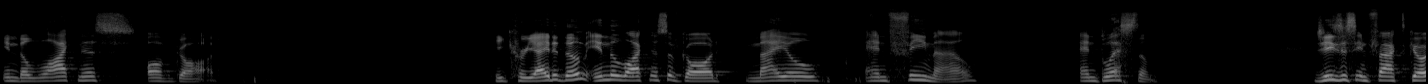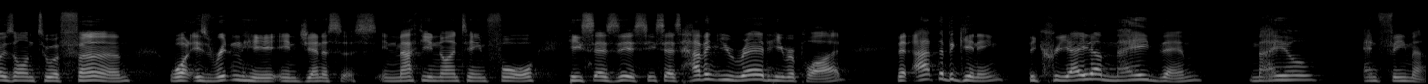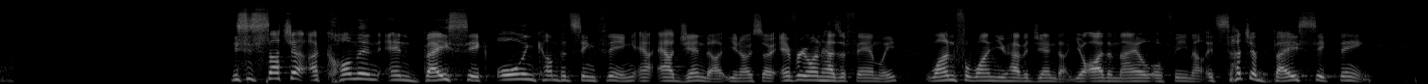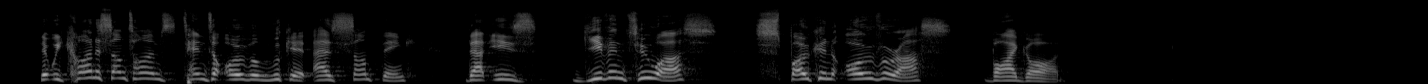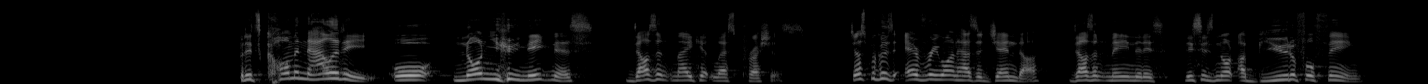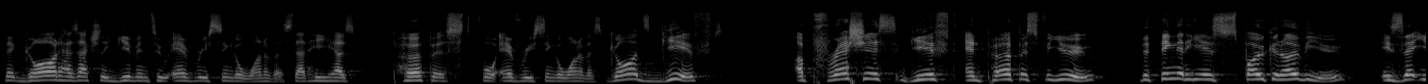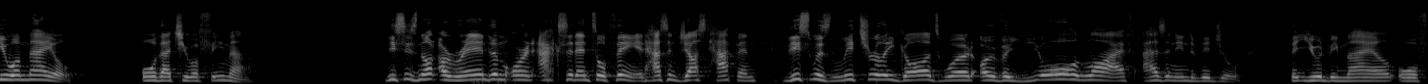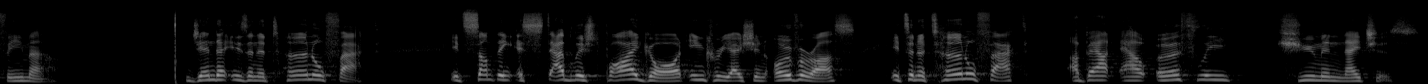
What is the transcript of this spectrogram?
in the likeness of God. He created them in the likeness of God, male and female, and blessed them. Jesus, in fact, goes on to affirm what is written here in Genesis. In Matthew 19 4, he says this He says, Haven't you read, he replied, that at the beginning the Creator made them male and female? This is such a, a common and basic, all encompassing thing, our, our gender, you know, so everyone has a family. One for one, you have a gender. You're either male or female. It's such a basic thing that we kind of sometimes tend to overlook it as something that is given to us, spoken over us by God. But its commonality or non uniqueness doesn't make it less precious. Just because everyone has a gender doesn't mean that this is not a beautiful thing that God has actually given to every single one of us, that He has purposed for every single one of us. God's gift, a precious gift and purpose for you, the thing that He has spoken over you is that you are male or that you are female. This is not a random or an accidental thing. It hasn't just happened. This was literally God's word over your life as an individual that you would be male or female. Gender is an eternal fact, it's something established by God in creation over us. It's an eternal fact about our earthly human natures.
